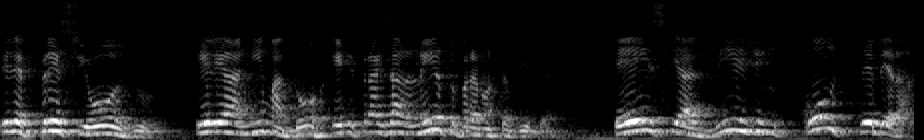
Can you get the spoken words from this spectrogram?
ele é precioso, ele é animador, ele traz alento para a nossa vida. Eis que a Virgem conceberá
